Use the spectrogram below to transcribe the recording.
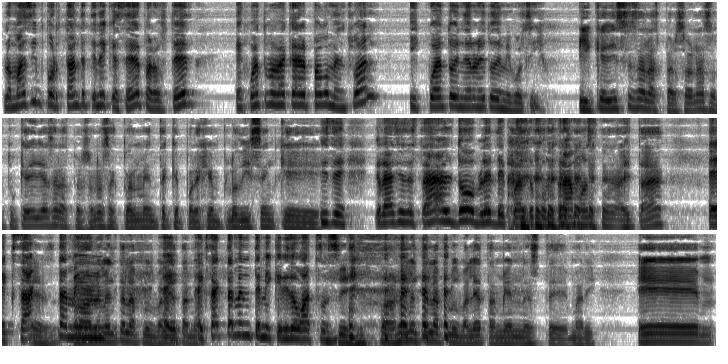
lo más importante tiene que ser para usted en cuánto me va a quedar el pago mensual y cuánto dinero necesito de mi bolsillo. ¿Y qué dices a las personas o tú qué dirías a las personas actualmente que, por ejemplo, dicen que... Dice, gracias, está al doble de cuando compramos. Ahí está. Exactamente. probablemente la plusvalía también. Exactamente, mi querido Watson. Sí, probablemente la plusvalía también, este, Mari. Eh,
